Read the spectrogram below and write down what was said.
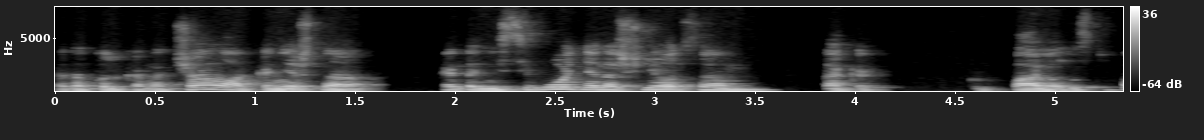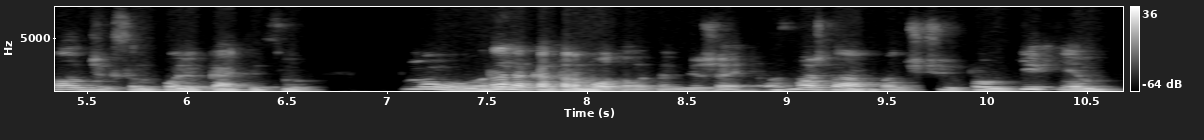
Это только начало. Конечно, это не сегодня начнется, так как Павел выступал в Джексон Поле в пятницу, ну, рынок отработал это движение. Возможно, мы чуть-чуть поутихнем,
